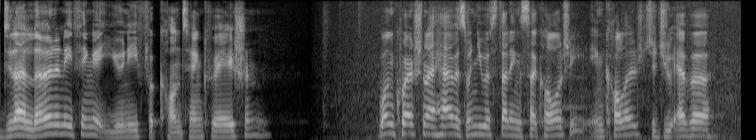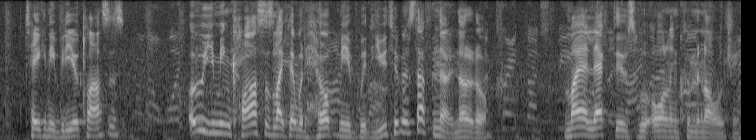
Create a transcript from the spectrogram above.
Did I learn anything at uni for content creation? One question I have is when you were studying psychology in college, did you ever take any video classes? Oh, you mean classes like that would help me with YouTube and stuff? No, not at all. My electives were all in criminology.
